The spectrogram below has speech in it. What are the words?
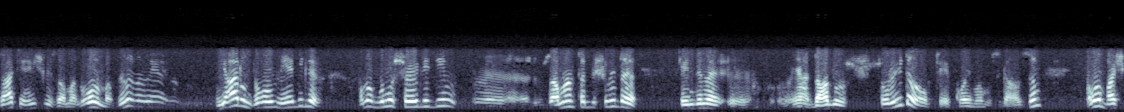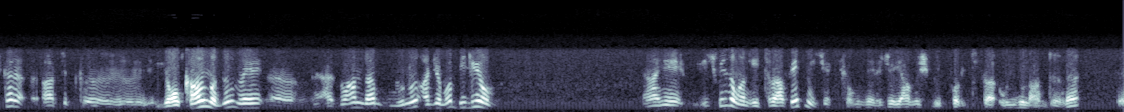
zaten hiçbir zaman olmadı yarın da olmayabilir. Ama bunu söylediğim e, zaman tabii şunu da kendime e, yani daha doğrusu soruyu da ortaya koymamız lazım. Ama başka artık e, yol kalmadı ve e, Erdoğan da bunu acaba biliyor mu? Yani hiçbir zaman itiraf etmeyecek çok derece yanlış bir politika uygulandığını. e,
